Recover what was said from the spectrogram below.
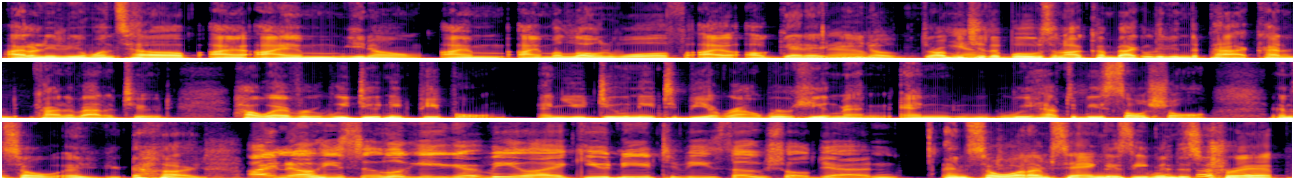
I don't need anyone's help. I, I'm, you know, I'm, I'm a lone wolf. I, will get it, yeah. you know, throw me to the wolves and I'll come back leading the pack kind of, kind of attitude. However, we do need people and you do need to be around. We're human and we have to be social. And so, uh, I know he's looking at me like you need to be social, Jen. And so what I'm saying is even this trip,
